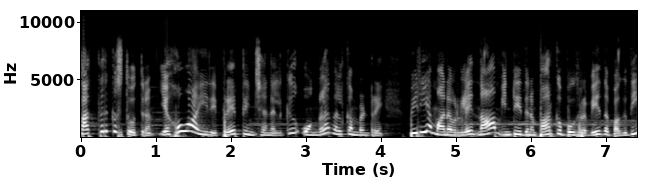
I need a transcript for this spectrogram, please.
கத்திற்கு ஸ்தோத்திரம். யெகோவாயிரே பிரேத்தின் சேனலுக்கு உங்களை வெல்கம் பண்ணுறேன் பிரியமானவர்களே நாம் இன்றைய தினம் பார்க்க போகிற வேத பகுதி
